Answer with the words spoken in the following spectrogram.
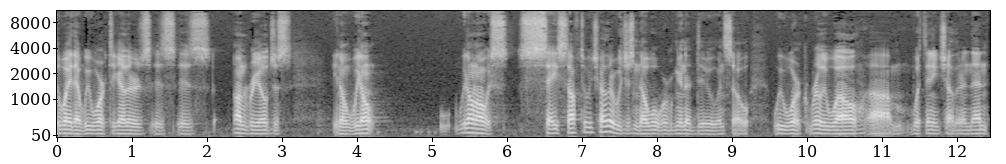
the way that we work together is, is is unreal. Just you know, we don't we don't always say stuff to each other. We just know what we're to do, and so we work really well um, within each other. And then,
